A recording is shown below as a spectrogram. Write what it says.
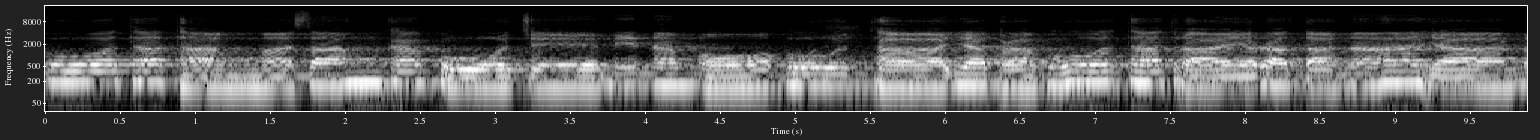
พุทธธรรมสังฆปูเจมินโมพุทธายะพระพุทธไตรรัตนายานม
